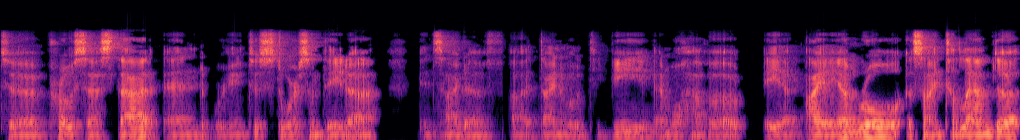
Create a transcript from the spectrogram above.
to process that, and we're going to store some data inside of uh, DynamoDB, and we'll have a, a IAM role assigned to Lambda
